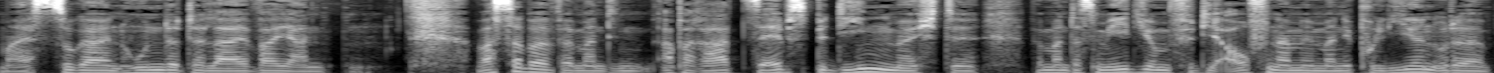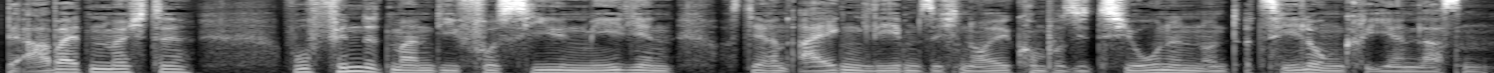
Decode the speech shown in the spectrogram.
meist sogar in hunderterlei Varianten. Was aber, wenn man den Apparat selbst bedienen möchte, wenn man das Medium für die Aufnahme manipulieren oder bearbeiten möchte? Wo findet man die fossilen Medien, aus deren Eigenleben sich neue Kompositionen und Erzählungen kreieren lassen?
